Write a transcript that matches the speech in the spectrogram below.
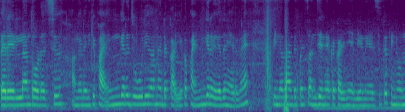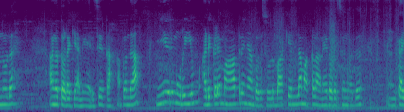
പെരയെല്ലാം തുടച്ച് അങ്ങനെ എനിക്ക് ഭയങ്കര ജോലി കാരണം എന്റെ കൈയൊക്കെ ഭയങ്കര വേദനയായിരുന്നേ. പിന്നെ അതാണ്ട് ഇപ്പം സഞ്ചനയൊക്കെ കഴിഞ്ഞല്ലേ എന്ന് വിചാരിച്ചിട്ട് പിന്നെ ഒന്നുകൂടെ അങ്ങ് തുടയ്ക്കാമെന്ന് വിചാരിച്ചു കേട്ടോ. അപ്പോൾ എന്താ ഈ ഒരു മുറിയും അടുക്കളയും മാത്രമേ ഞാൻ തുടച്ചുള്ളൂ. ബാക്കി എല്ലാ മക്കളാണേ തുടച്ചുന്നത്. കൈ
